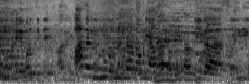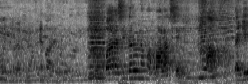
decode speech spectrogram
ನಿಮ್ಮ ಮನೆಗೆ ಬರುತ್ತಿದ್ದೆ. ಆಗ ನೀವು ಹಾಗೂ ಈಗ ತುಂಬಾ ರಸಿಕರು ನಮ್ಮ ಪಾಲಾಕ್ಷೆ. ಹಾ ತಂಗಿ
